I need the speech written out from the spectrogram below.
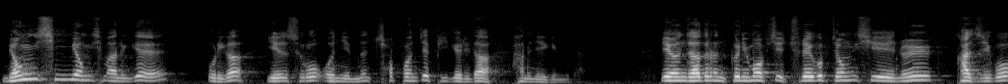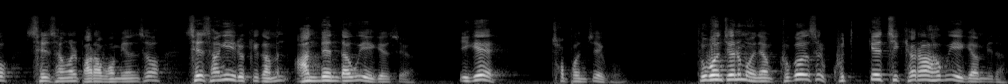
명심명심하는 게 우리가 예수로 옷 입는 첫 번째 비결이다 하는 얘기입니다. 예언자들은 끊임없이 출애굽 정신을 가지고 세상을 바라보면서 세상이 이렇게 가면 안 된다고 얘기했어요. 이게 첫 번째고. 두 번째는 뭐냐면 그것을 굳게 지켜라 하고 얘기합니다.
